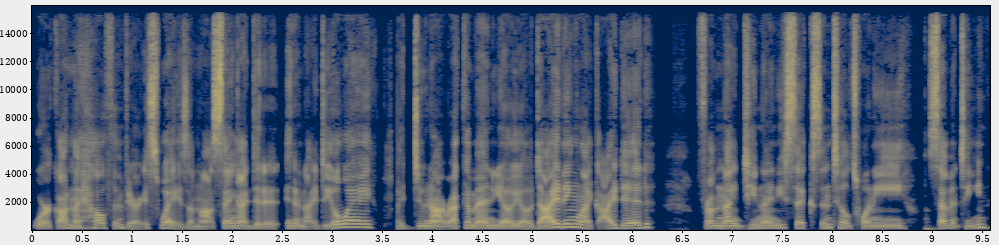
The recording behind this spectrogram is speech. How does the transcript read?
work on my health in various ways. I'm not saying I did it in an ideal way. I do not recommend yo yo dieting like I did from 1996 until 2017.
